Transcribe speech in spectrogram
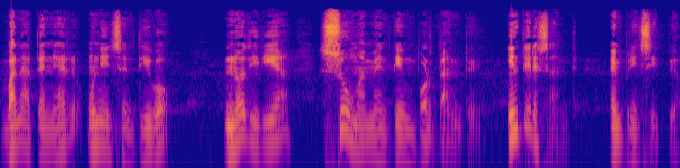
van a tener un incentivo, no diría sumamente importante, interesante en principio.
